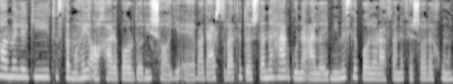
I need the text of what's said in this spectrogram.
حاملگی تو سه ماهه آخر بارداری شایعه و در صورت داشتن هر گونه علائمی مثل بالا رفتن فشار خون،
